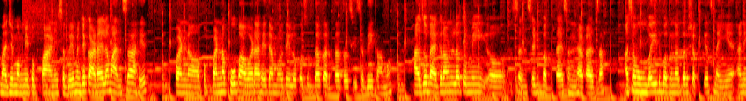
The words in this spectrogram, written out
माझे मम्मी पप्पा आणि सगळे म्हणजे काढायला माणसं आहेत. पण पप्पांना खूप आवड आहे त्यामुळे ते लोक सुद्धा करतातच ही सगळी कामं. हा जो बॅकग्राऊंडला तुम्ही सनसेट बघताय संध्याकाळचा असं मुंबईत बघणं तर शक्यच नाहीये. आणि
